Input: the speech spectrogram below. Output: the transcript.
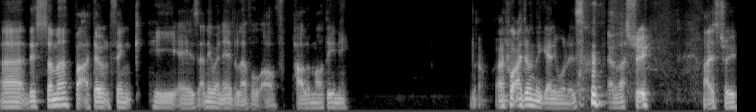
uh, this summer, but I don't think he is anywhere near the level of Paolo Maldini. No, I, I don't think anyone is. No, that's true. That is true.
